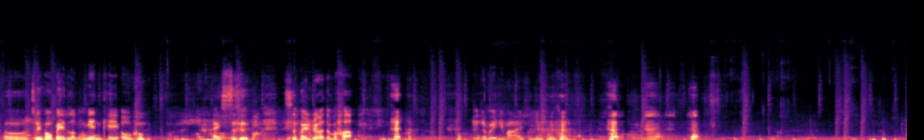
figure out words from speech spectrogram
呃，最后被冷面 KO，还是是回热的吧。那就回去马来西亚。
